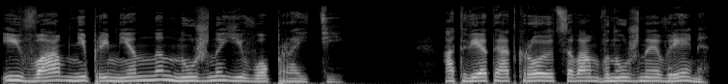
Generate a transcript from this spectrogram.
и вам непременно нужно его пройти. Ответы откроются вам в нужное время.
